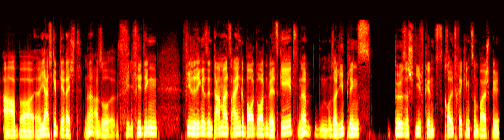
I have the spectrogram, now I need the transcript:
Aber äh, ja, ich gebe dir recht. Ne? Also viel, viel Dingen, viele Dinge sind damals eingebaut worden, weil es geht. Ne? Unser Lieblings böses Stiefkind, Scroll-Tracking zum Beispiel.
